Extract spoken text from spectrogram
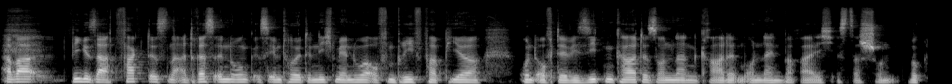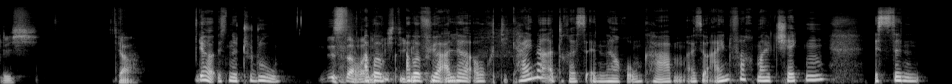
Aber wie gesagt, Fakt ist, eine Adressänderung ist eben heute nicht mehr nur auf dem Briefpapier und auf der Visitenkarte, sondern gerade im Online-Bereich ist das schon wirklich, ja. Ja, ist eine To-Do. Ist aber, aber, aber für alle auch, die keine Adressänderung haben, also einfach mal checken, ist denn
